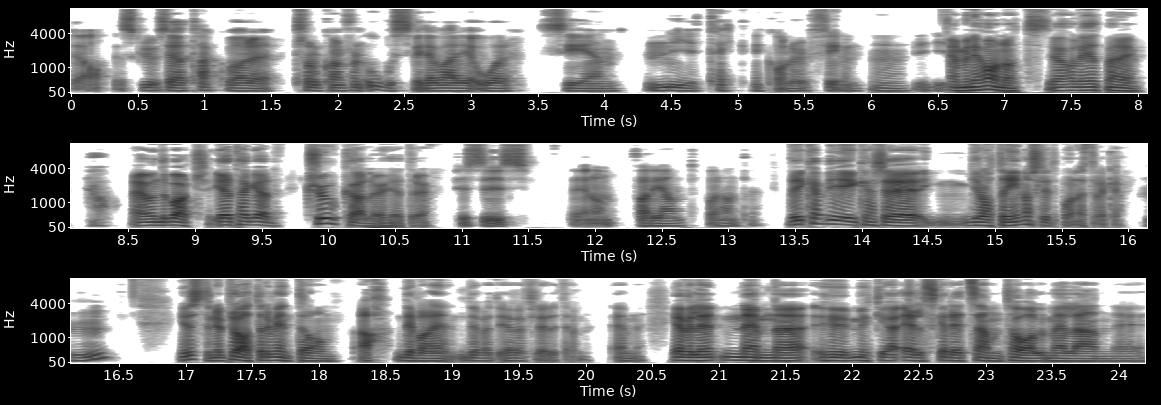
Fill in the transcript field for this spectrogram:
Ja, jag skulle säga tack vare Trollkarlen från Oz vill jag varje år se en ny Technicolor-film. Mm. Ja, men det har något. Jag håller helt med dig. Ja, underbart. Jag är taggad. True Color heter det. Precis. Det är någon variant på det antar. Det kan vi kanske grotta in oss lite på nästa vecka. Mm. Just det, nu pratade vi inte om... Ja, det var, det var ett överflödigt ämne-. Jag ville nämna hur mycket jag älskade ett samtal mellan, eh,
